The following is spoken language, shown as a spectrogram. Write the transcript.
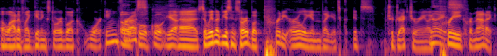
a lot of like getting Storybook working for Oh, us. cool, cool, yeah. Uh, so we ended up using Storybook pretty early in like its its trajectory, like Nice. pre chromatic,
